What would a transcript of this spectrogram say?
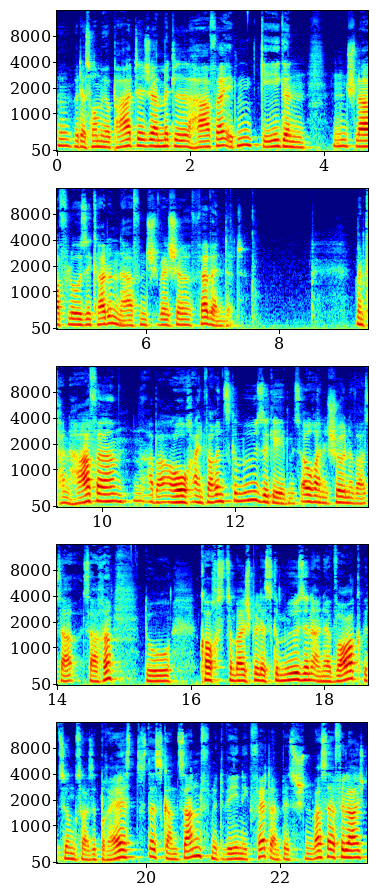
wird das homöopathische Mittel Hafer eben gegen Schlaflosigkeit und Nervenschwäche verwendet. Man kann Hafer aber auch einfach ins Gemüse geben. Ist auch eine schöne Sache. Du kochst zum Beispiel das Gemüse in einer Wok bzw. brätst das ganz sanft mit wenig Fett, ein bisschen Wasser vielleicht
